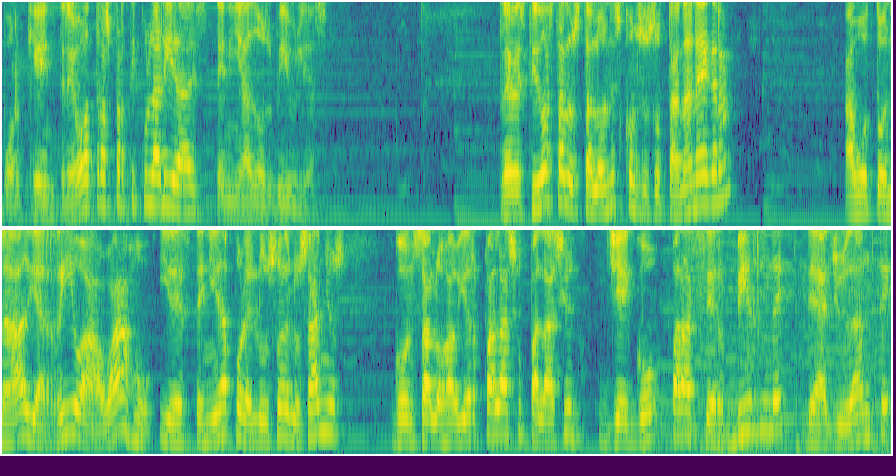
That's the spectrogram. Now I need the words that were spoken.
porque entre otras particularidades tenía dos Biblias. Revestido hasta los talones con su sotana negra, abotonada de arriba a abajo y desteñida por el uso de los años, Gonzalo Javier Palacio Palacio llegó para servirle de ayudante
